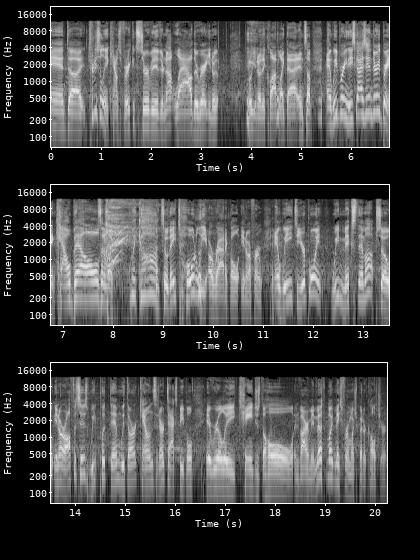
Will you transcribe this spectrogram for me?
And uh, traditionally, accounts are very conservative. They're not loud. They're very, you know. You know, they clap like that and stuff. And we bring these guys in, they're bringing cowbells. And I'm like, oh my God. So they totally are radical in our firm. And we, to your point, we mix them up. So in our offices, we put them with our accountants and our tax people. It really changes the whole environment. It makes for a much better culture.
